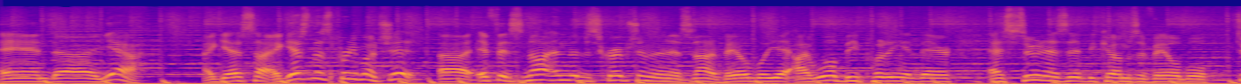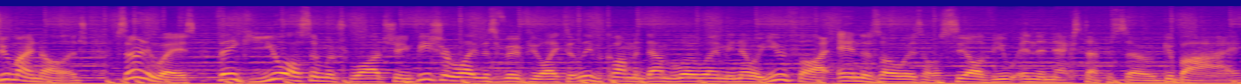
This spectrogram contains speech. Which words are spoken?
and uh, yeah. I guess I guess that's pretty much it. Uh, if it's not in the description and it's not available yet, I will be putting it there as soon as it becomes available to my knowledge. So anyways, thank you all so much for watching. Be sure to like this video if you liked it. Leave a comment down below letting me know what you thought. And as always, I will see all of you in the next episode. Goodbye.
